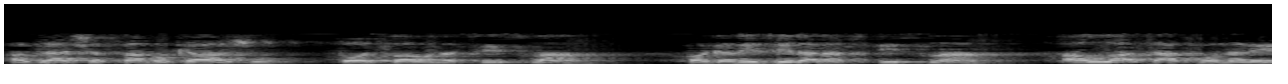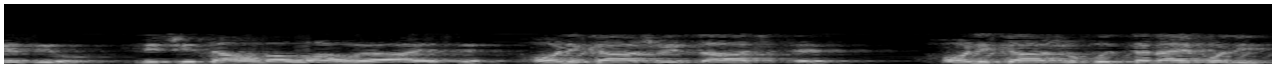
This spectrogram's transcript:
A braća samo kažu poslao nas islam. Organizira nas islam. Allah tako naredio. Mi čitamo Allahu ajete. Oni kažu izađite. Oni kažu budite najbolji,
